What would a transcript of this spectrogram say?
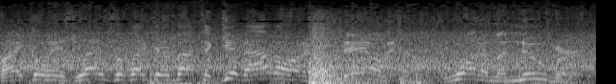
Michael, his legs look like they're about to give out on him. Damn it. What a maneuver.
